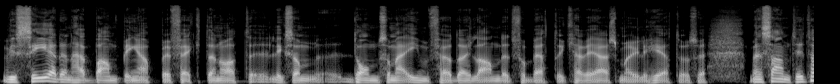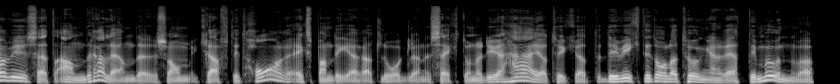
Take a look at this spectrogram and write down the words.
vi ser den här bumping up-effekten och att eh, liksom, de som är infödda i landet får bättre karriärsmöjligheter. Och så. Men samtidigt har vi ju sett andra länder som kraftigt har expanderat låglönesektorn och det är här jag tycker att det är viktigt att hålla tungan rätt i mun. Va?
